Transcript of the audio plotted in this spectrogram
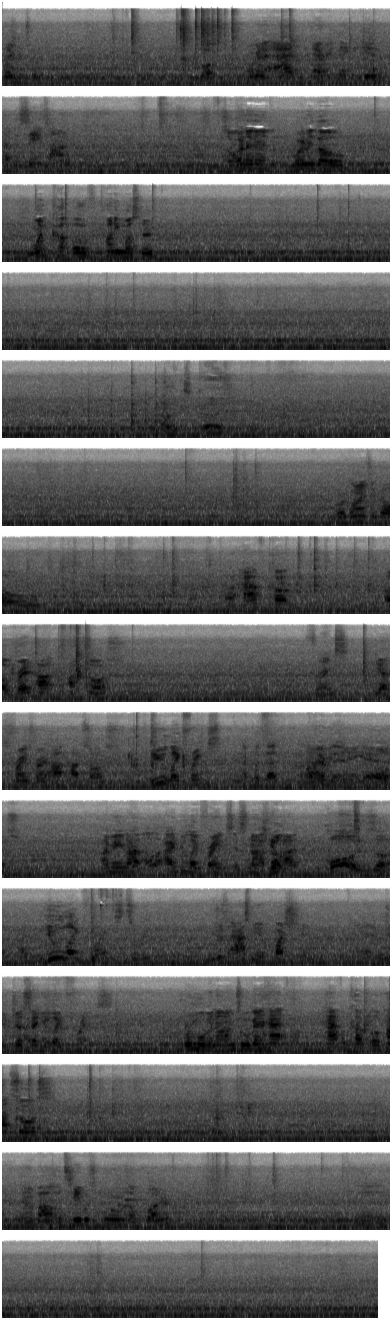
flavor to it. We're gonna add everything in at the same time. So we're gonna we're gonna go one cup of honey mustard. That looks good. We're going to go a half cup of red hot hot sauce. Frank's. Yes, Frank's red hot hot sauce. Do you like Frank's? I put that on On everything. everything, yeah. Pause. I mean, I, I I do like Frank's. It's not the hot. pause. Uh, you like Frank's, Tarik? You just asked me a question, and You just said you like Frank's. we're moving on. So we're gonna have half a cup of hot sauce, and about a tablespoon of butter. Mm.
